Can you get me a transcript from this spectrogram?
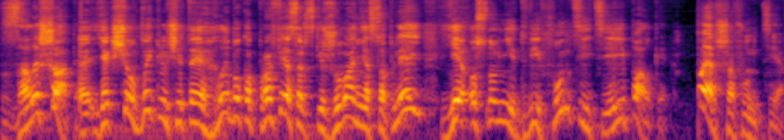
залишати? Е, Якщо виключити глибоко професорські жування соплей, є основні дві функції цієї палки. Перша функція.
